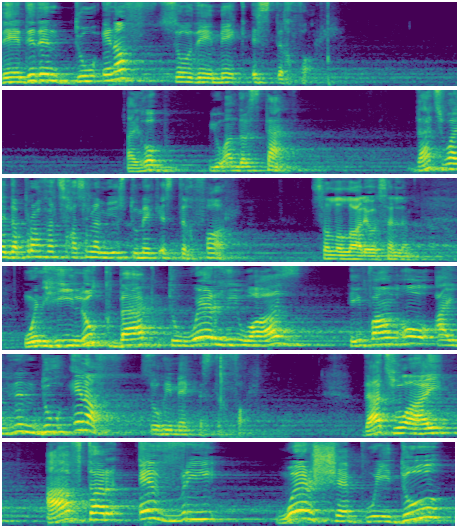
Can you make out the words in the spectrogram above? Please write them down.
they didn't do enough, so they make istighfar. I hope you understand. That's why the Prophet ﷺ used to make istighfar. When he looked back to where he was, he found, oh, I didn't do enough. So he make istighfar. That's why after every worship we do,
